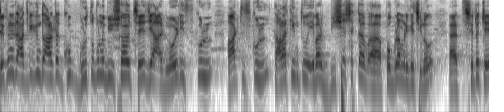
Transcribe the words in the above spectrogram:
ডেফিনেটলি আজকে কিন্তু আরেকটা খুব গুরুত্বপূর্ণ বিষয় হচ্ছে যে নৈটি স্কুল, আর্ট স্কুল, তারা কিন্তু এবার বিশেষ একটা প্রোগ্রাম রেখেছিল। সেটা হচ্ছে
